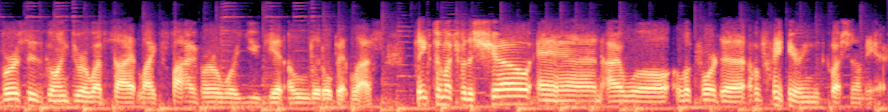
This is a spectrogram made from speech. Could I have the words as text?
versus going through a website like Fiverr where you get a little bit less. Thanks so much for the show, and I will look forward to hopefully hearing this question on the air.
